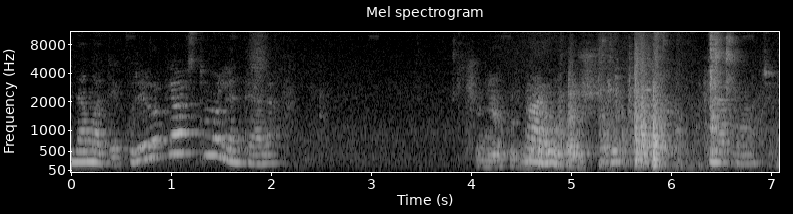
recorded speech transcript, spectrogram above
apipjauščiau. Nematai, kur yra pjaustymo lentelė? Čia niekur nėra. Aš Nepamačiau.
